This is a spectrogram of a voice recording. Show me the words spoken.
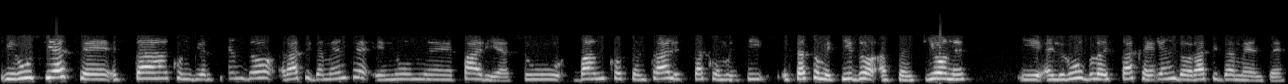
Y Rusia se está convirtiendo rápidamente en un eh, paria. Su banco central está, está sometido a sanciones y el rublo está cayendo rápidamente.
